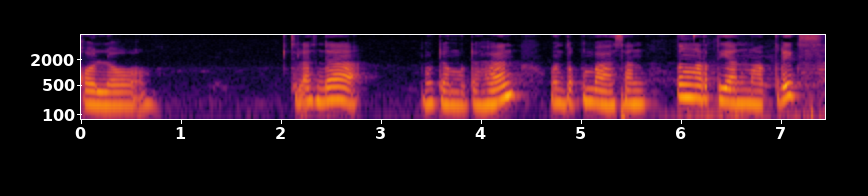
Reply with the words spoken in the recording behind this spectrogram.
kolom. Jelas enggak? Mudah-mudahan untuk pembahasan pengertian matriks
